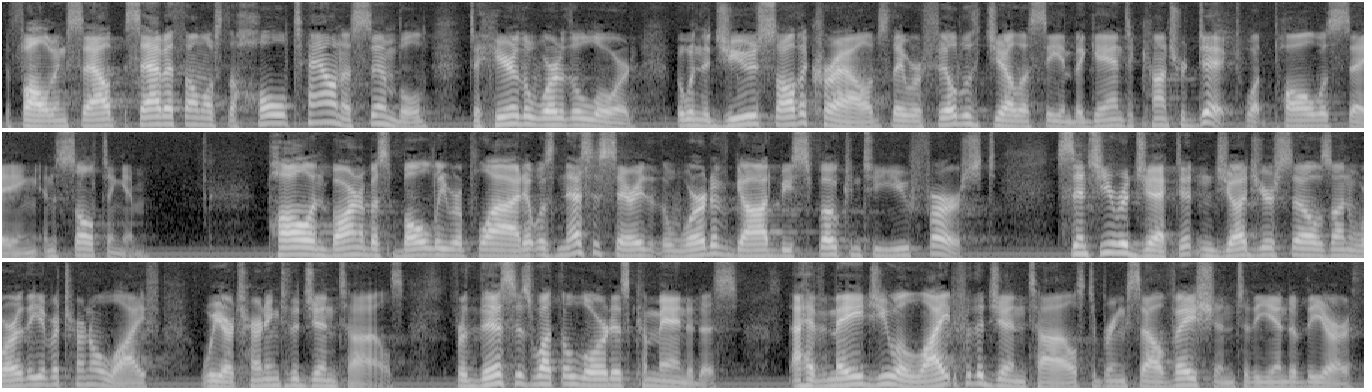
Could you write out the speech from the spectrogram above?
The following Sabbath, almost the whole town assembled to hear the word of the Lord. But when the Jews saw the crowds, they were filled with jealousy and began to contradict what Paul was saying, insulting him. Paul and Barnabas boldly replied, It was necessary that the word of God be spoken to you first. Since you reject it and judge yourselves unworthy of eternal life, we are turning to the Gentiles. For this is what the Lord has commanded us I have made you a light for the Gentiles to bring salvation to the end of the earth.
